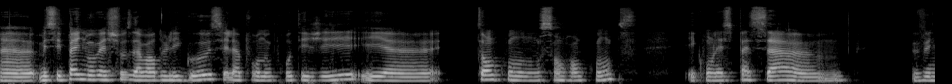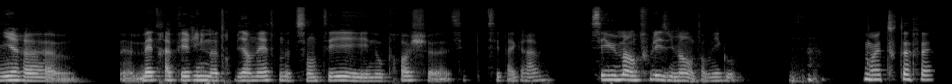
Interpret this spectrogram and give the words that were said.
Euh, mais c'est pas une mauvaise chose d'avoir de l'ego, c'est là pour nous protéger et, tant qu'on s'en rend compte et qu'on laisse pas ça euh, venir euh, euh, mettre à péril notre bien-être, notre santé et nos proches, c'est pas grave. C'est humain, tous les humains ont un ego. ouais, tout à fait.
